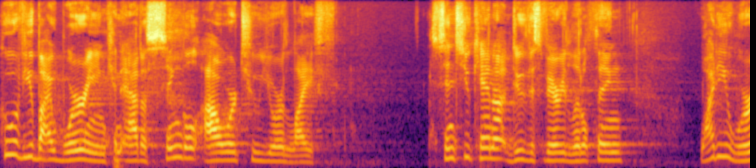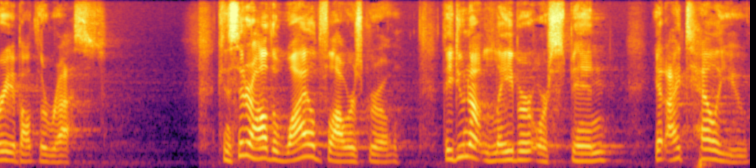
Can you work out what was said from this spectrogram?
Who of you, by worrying, can add a single hour to your life? Since you cannot do this very little thing, why do you worry about the rest? Consider how the wildflowers grow. They do not labor or spin, yet I tell you,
